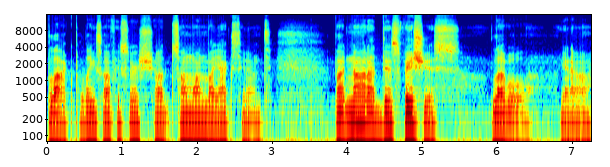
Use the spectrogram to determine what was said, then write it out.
black police officer shot someone by accident. But not at this vicious level, you know,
